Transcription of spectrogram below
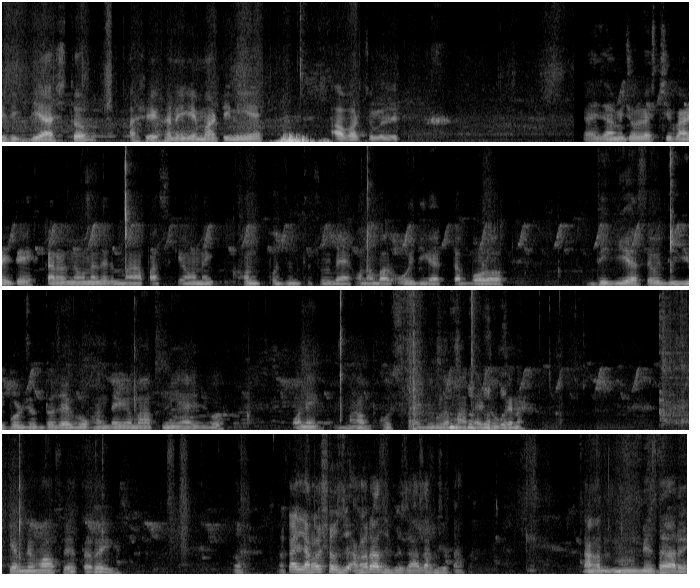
এদিক দিয়ে আসতো আসে এখানে গিয়ে মাটি নিয়ে আবার চলে যেত গাইজ আমি চলে এসেছি বাড়িতে কারণ ওনাদের মাপ আজকে অনেকক্ষণ পর্যন্ত চলবে। এখন আবার ওই দিকে একটা বড় দিঘি আছে ওই দিঘি পর্যন্ত যাইবো ওখান থেকে মাপ নিয়ে আসব। অনেক মাপ করছে যেগুলো মাথায় ঢুকে না। কেমনে মাপ রে তারাই আমার মেজদা আরে।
